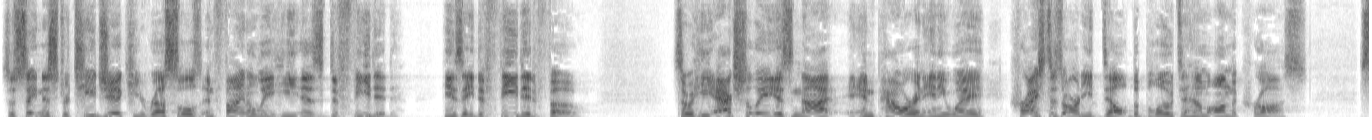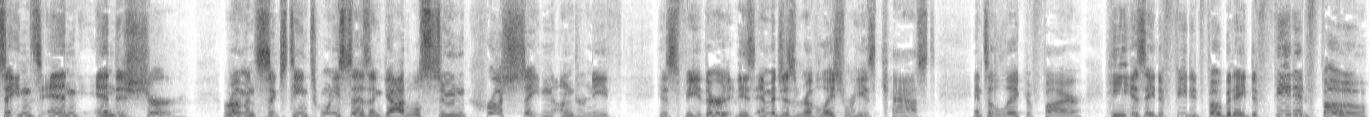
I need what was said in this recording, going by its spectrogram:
So Satan is strategic, he wrestles, and finally, he is defeated. He is a defeated foe. So he actually is not in power in any way. Christ has already dealt the blow to him on the cross. Satan's end, end is sure. Romans 16 20 says, And God will soon crush Satan underneath his feet. There are these images in Revelation where he is cast into the lake of fire. He is a defeated foe, but a defeated foe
